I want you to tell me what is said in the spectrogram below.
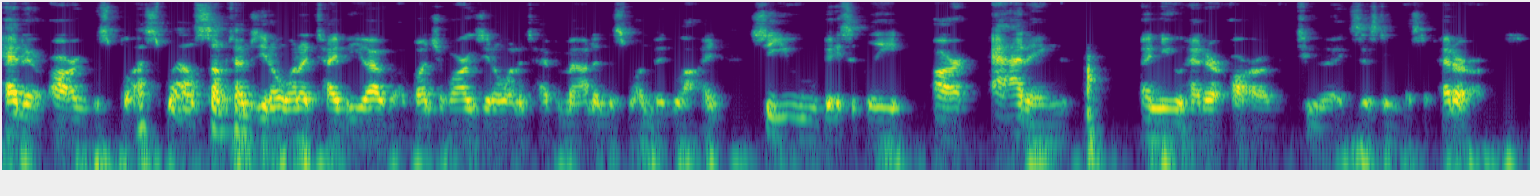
Header args plus, well, sometimes you don't want to type, you have a bunch of args, you don't want to type them out in this one big line. So you basically are adding a new header arg existing list of header args.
